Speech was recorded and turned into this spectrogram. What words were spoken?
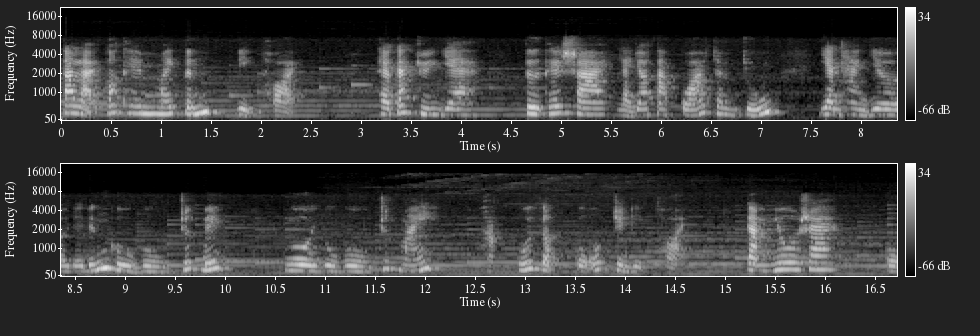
Ta lại có thêm máy tính, điện thoại. Theo các chuyên gia, tư thế sai là do ta quá chăm chú, dành hàng giờ để đứng gù gù trước bếp, ngồi gù gù trước máy, hoặc cúi gập cổ trên điện thoại, cầm nhô ra, cổ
